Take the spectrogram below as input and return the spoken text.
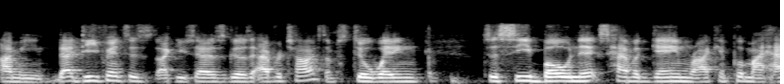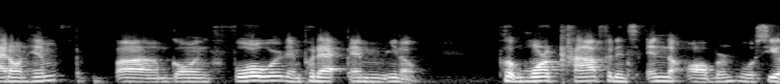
I mean, that defense is, like you said, as good as advertised. I'm still waiting to see Bo Nix have a game where I can put my hat on him um, going forward and put that, and you know, put more confidence in the Auburn. We'll see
